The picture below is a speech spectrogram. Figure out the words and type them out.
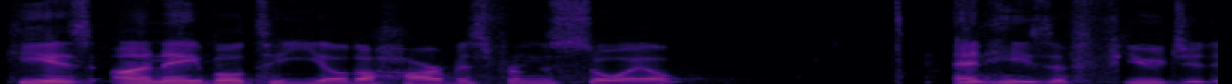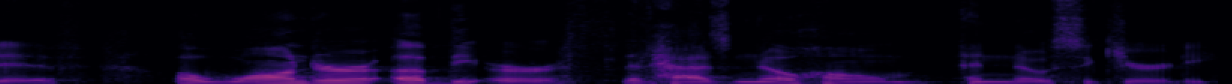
He is unable to yield a harvest from the soil and he's a fugitive, a wanderer of the earth that has no home and no security.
